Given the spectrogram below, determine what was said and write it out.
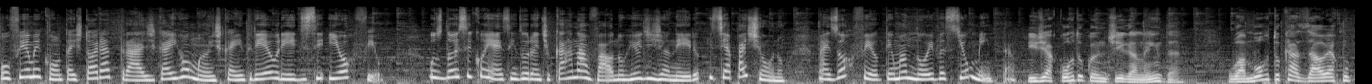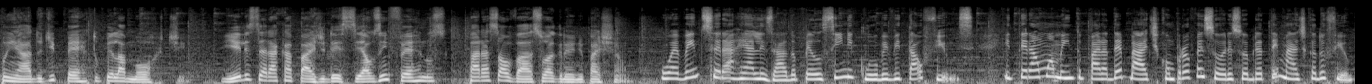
O filme conta a história trágica e romântica entre Eurídice e Orfeu. Os dois se conhecem durante o carnaval no Rio de Janeiro e se apaixonam, mas Orfeu tem uma noiva ciumenta. E de acordo com a antiga lenda, o amor do casal é acompanhado de perto pela morte, e ele será capaz de descer aos infernos para salvar sua grande paixão. O evento será realizado pelo Cine Clube Vital Filmes e terá um momento para debate com professores sobre a temática do filme.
